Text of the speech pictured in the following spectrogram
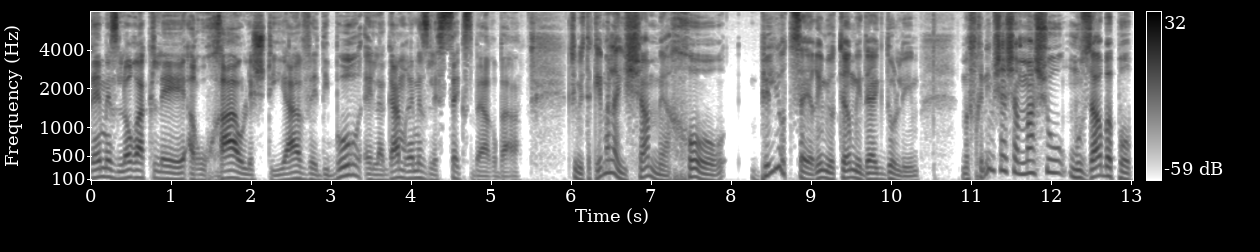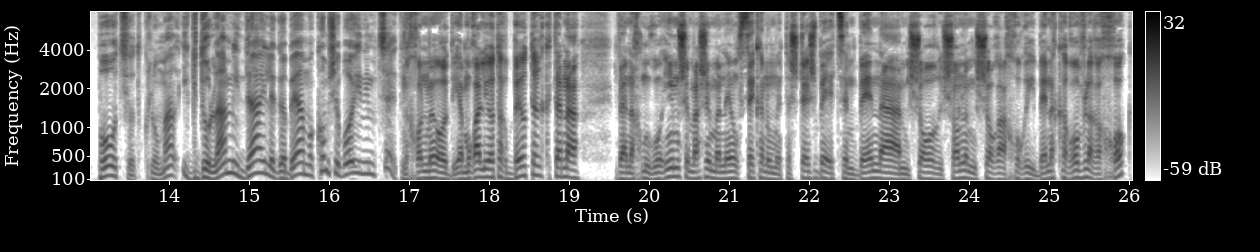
רמז לא רק לארוחה או לשתייה ודיבור, אלא גם רמז לסקס בארבעה. כשמסתכלים על האישה מאחור, בלי להיות ציירים יותר מדי גדולים, מבחינים שיש שם משהו מוזר בפרופורציות, כלומר, היא גדולה מדי לגבי המקום שבו היא נמצאת. נכון מאוד, היא אמורה להיות הרבה יותר קטנה. ואנחנו רואים שמה שמנה עושה כאן הוא מטשטש בעצם בין המישור הראשון למישור האחורי, בין הקרוב לרחוק,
